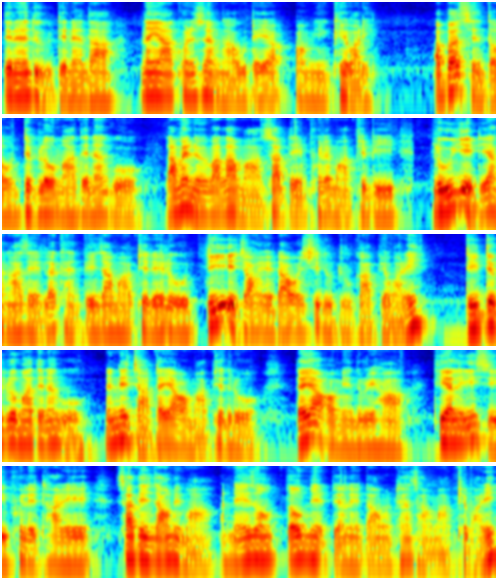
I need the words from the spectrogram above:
တင်နန်းသူတင်နန်းသား285ဦးတက်ရောက်အောင်မြင်ခဲ့ပါတယ်။အပတ်စဉ်3ဒီပလိုမာတင်နန်းကိုလာမယ့်နိုဝင်ဘာလမှာစတင်ဖွင့်လှစ်မှာဖြစ်ပြီးလူဦးရေ150လက်ခံတင်ကြားမှာဖြစ်တယ်လို့ဒီအကြောင်းရဲ့တာဝန်ရှိသူတူကပြောပါတယ်။ဒီဒီပလိုမာတင်နန်းကိုနှစ်နှစ်ကြာတက်ရောက်အောင်မှာဖြစ်သလိုတက်ရောက်အောင်မြင်သူတွေဟာ TLEC ဖွင့်လှစ်ထားတဲ့စာသင်ကျောင်းတွေမှာအနည်းဆုံး3နှစ်ပြန်လည်တာဝန်ထမ်းဆောင်မှာဖြစ်ပါတယ်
